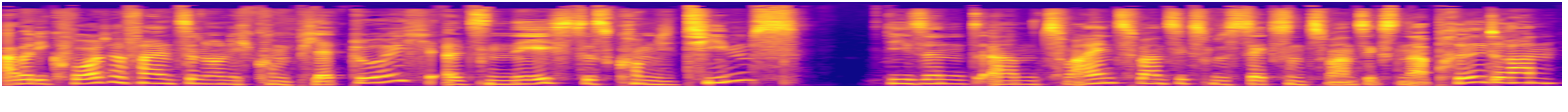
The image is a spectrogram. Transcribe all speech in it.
aber die Quarterfinals sind noch nicht komplett durch. Als nächstes kommen die Teams. Die sind am 22. bis 26. April dran.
